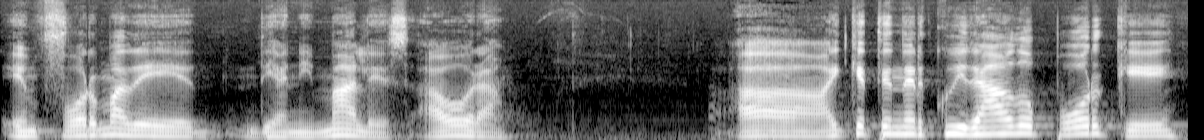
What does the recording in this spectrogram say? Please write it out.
En forma de, animales. Ahora, ah, hay que tener cuidado porque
